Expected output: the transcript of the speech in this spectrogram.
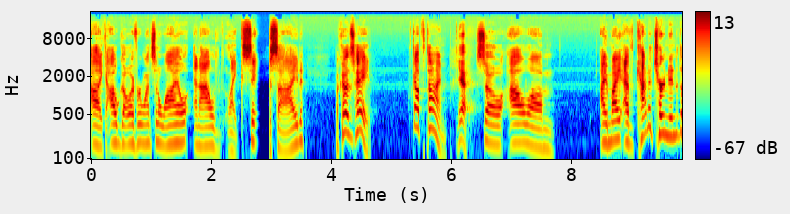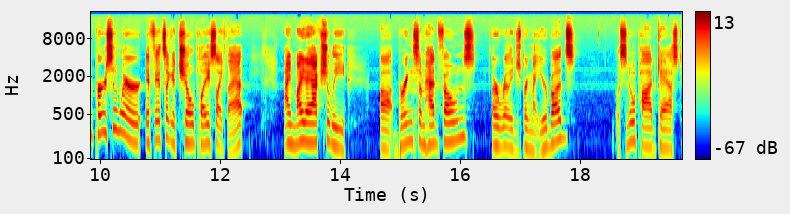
like I'll go every once in a while and I'll like sit aside because hey, I've got the time. Yeah. So I'll um I might I've kind of turned into the person where if it's like a chill place like that, I might actually uh bring some headphones or really just bring my earbuds, listen to a podcast,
